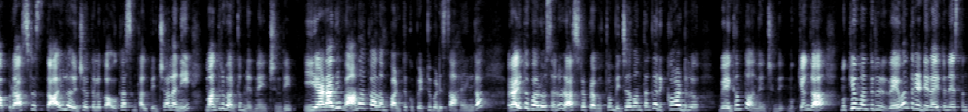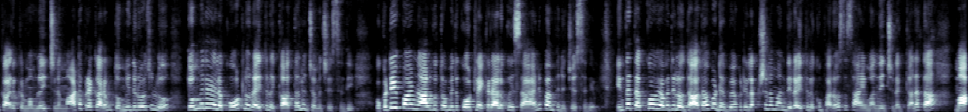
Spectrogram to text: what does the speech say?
కప్ రాష్ట్ర స్థాయిలో విజేతలకు అవకాశం కల్పించాలని మంత్రివర్గం నిర్ణయించింది. ఈ ఏడాది వానాకాలం పంటకు పెట్టుబడి సహాయంగా రైతు భరోసాను రాష్ట్ర ప్రభుత్వం విజయవంతంగా రికార్డులో వేగంతో అందించింది. ముఖ్యంగా ముఖ్యమంత్రి రేవంత్ రెడ్డి రైతు నేస్తం కార్యక్రమంలో ఇచ్చిన మాట ప్రకారం తొమ్మిది రోజుల్లో తొమ్మిది వేల కోట్లు రైతుల ఖాతాలు జమ చేసింది. ఒకటి పాయింట్ నాలుగు తొమ్మిది కోట్ల ఎకరాలకు ఈ సాయాన్ని పంపిణీ చేసింది. ఇంత తక్కువ వ్యవధిలో దాదాపు డెబ్బై ఒకటి లక్షల మంది రైతులకు భరోసా సాయం అందించిన ఘనత మా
